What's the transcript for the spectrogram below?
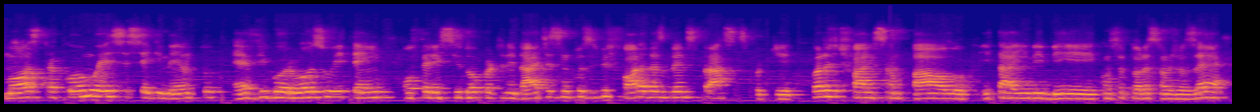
mostra como esse segmento é vigoroso e tem oferecido oportunidades, inclusive fora das grandes praças, porque quando a gente fala em São Paulo, Itaim Bibi, Construtora São José,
